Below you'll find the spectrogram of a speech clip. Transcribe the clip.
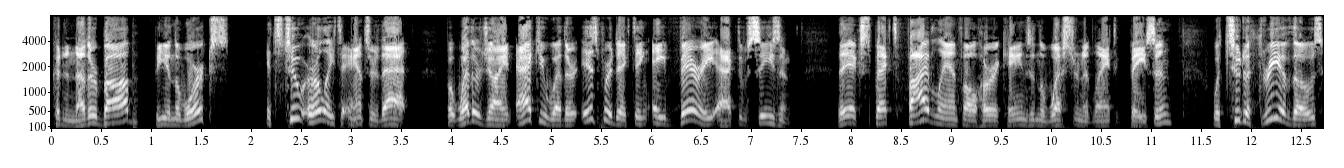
Could another Bob be in the works? It's too early to answer that, but weather giant AccuWeather is predicting a very active season. They expect five landfall hurricanes in the western Atlantic basin, with two to three of those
